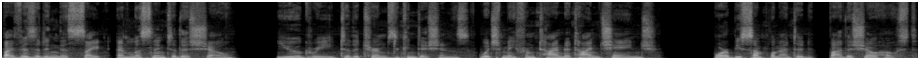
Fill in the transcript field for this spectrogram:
by visiting this site and listening to this show, you agree to the terms and conditions, which may from time to time change or be supplemented by the show host.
